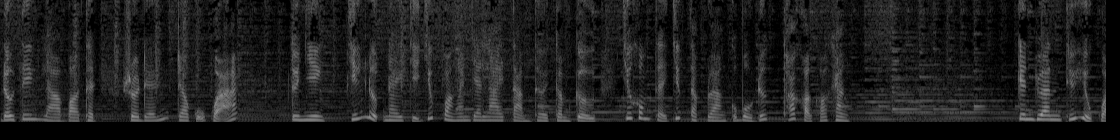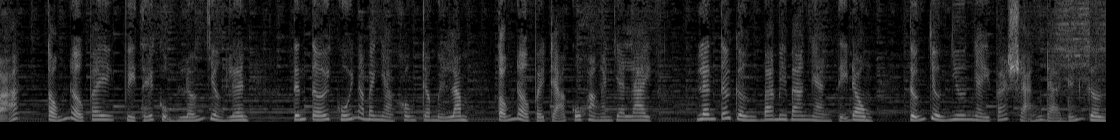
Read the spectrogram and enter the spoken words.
Đầu tiên là bò thịt, rồi đến rau củ quả. Tuy nhiên, chiến lược này chỉ giúp Hoàng Anh Gia Lai tạm thời cầm cự, chứ không thể giúp tập đoàn của bồ Đức thoát khỏi khó khăn. Kinh doanh thiếu hiệu quả, tổng nợ vay vì thế cũng lớn dần lên. Tính tới cuối năm 2015, tổng nợ phải trả của Hoàng Anh Gia Lai lên tới gần 33.000 tỷ đồng, tưởng chừng như ngày phá sản đã đến gần.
